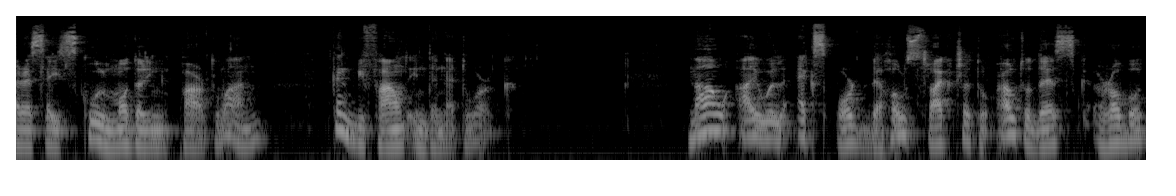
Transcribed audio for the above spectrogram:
RSA School Modeling Part 1, can be found in the network. Now I will export the whole structure to Autodesk Robot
